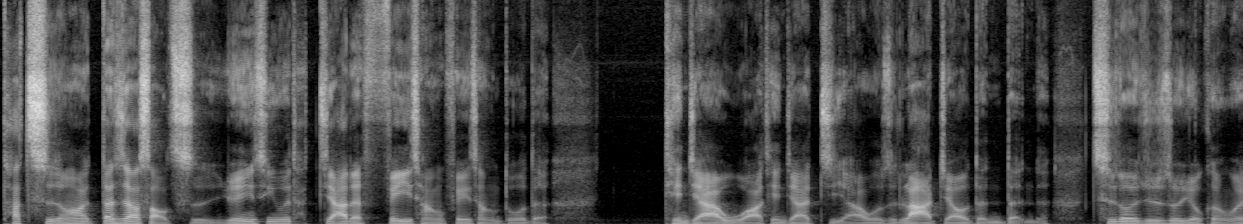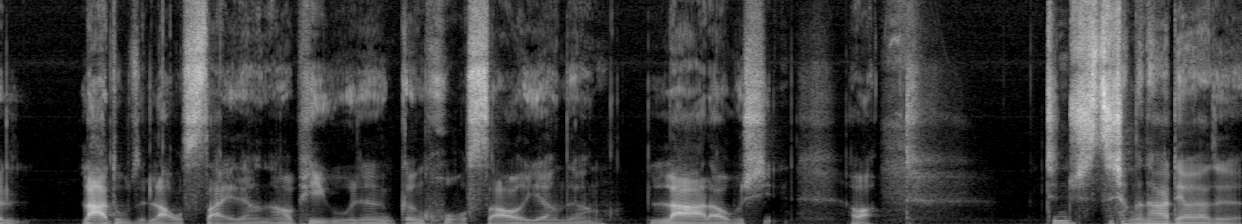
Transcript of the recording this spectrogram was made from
它吃的话，但是要少吃，原因是因为它加的非常非常多的添加物啊、添加剂啊，或者是辣椒等等的，吃多就是说有可能会拉肚子、落腮这样，然后屁股跟跟火烧一样这样。辣到不行，好吧？今天只想跟大家聊一下这个。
